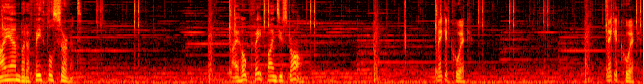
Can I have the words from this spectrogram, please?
I am but a faithful servant. I hope fate finds you strong. Make it quick. Make it quick.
